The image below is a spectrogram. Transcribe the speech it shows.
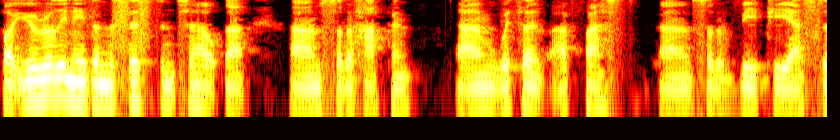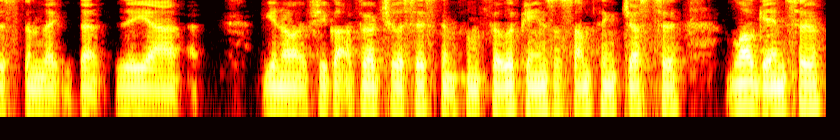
But you really need an assistant to help that um, sort of happen um, with a, a fast uh, sort of VPS system that, that the, uh, you know, if you've got a virtual assistant from Philippines or something, just to log into,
